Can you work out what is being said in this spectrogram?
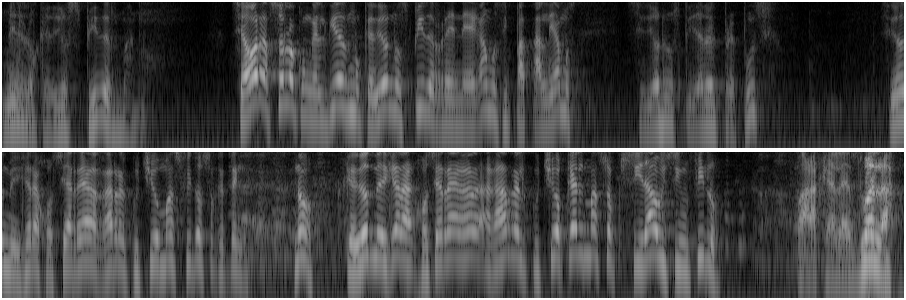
Mire lo que Dios pide, hermano. Si ahora solo con el diezmo que Dios nos pide renegamos y pataleamos, si Dios nos pidiera el prepucio. Si Dios me dijera, José Arreaga, agarra el cuchillo más filoso que tengas. No, que Dios me dijera, José Arreaga, agarra el cuchillo que es el más oxidado y sin filo, para que les duela.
